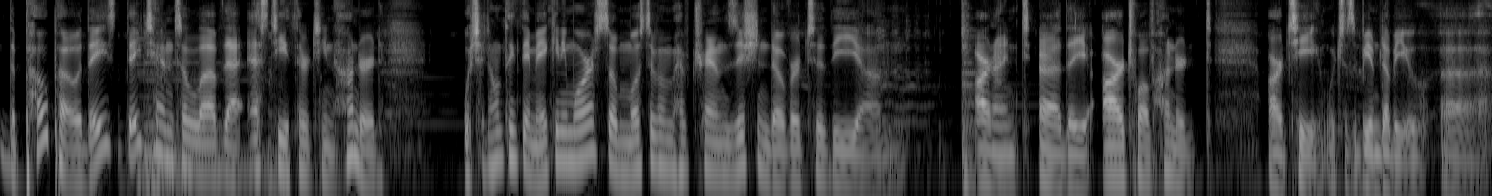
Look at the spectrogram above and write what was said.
the Popo, they they tend to love that ST thirteen hundred, which I don't think they make anymore. So most of them have transitioned over to the um, R9, uh, the R1200 RT, which is a BMW uh,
